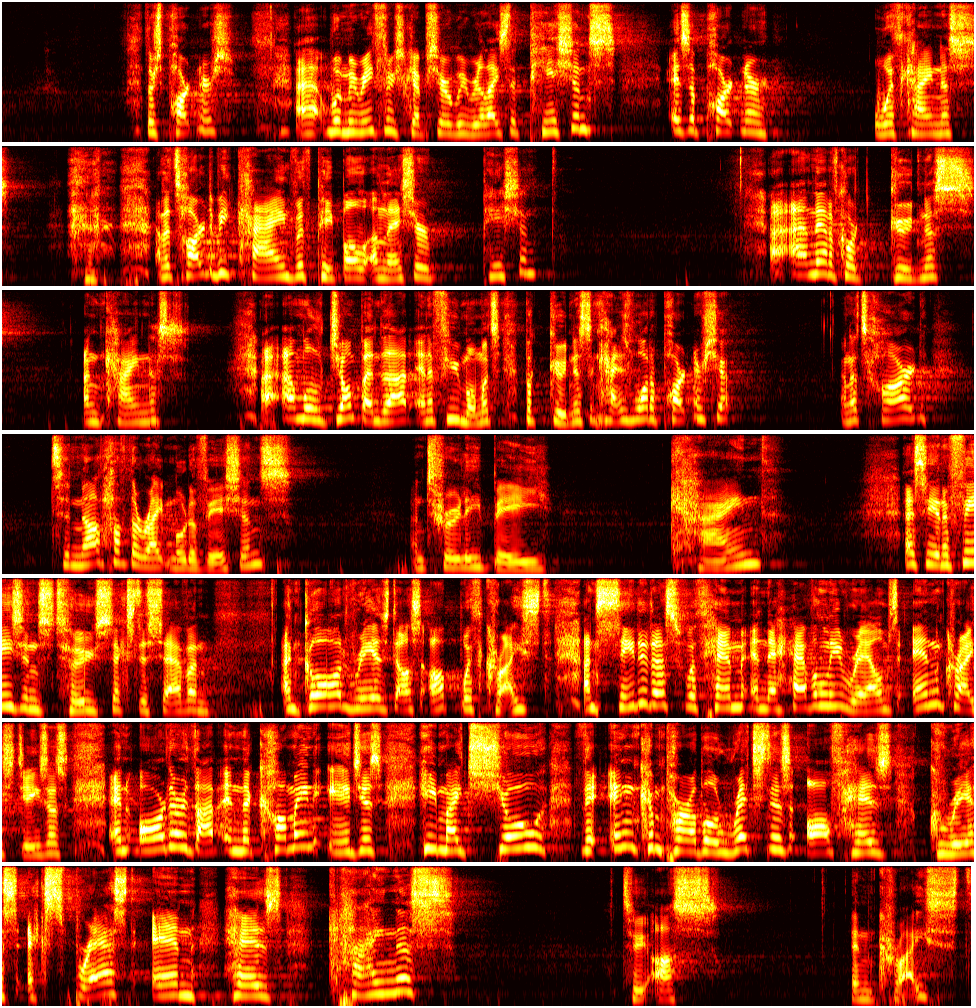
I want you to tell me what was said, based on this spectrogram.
There's partners. Uh, when we read through Scripture, we realize that patience is a partner with kindness. and it's hard to be kind with people unless you're patient. And then, of course, goodness and kindness. And we'll jump into that in a few moments. But goodness and kindness, what a partnership. And it's hard to not have the right motivations and truly be kind. And see, in Ephesians 2 6 to 7, and God raised us up with Christ and seated us with him in the heavenly realms in Christ Jesus, in order that in the coming ages he might show the incomparable richness of his grace expressed in his kindness to us in Christ.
